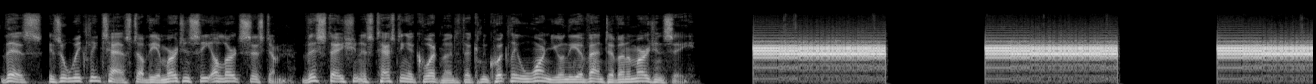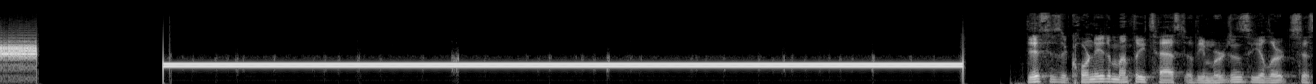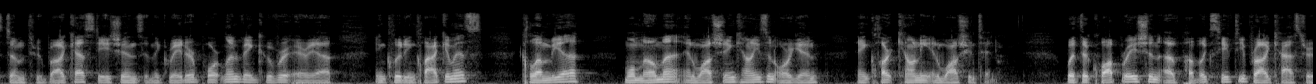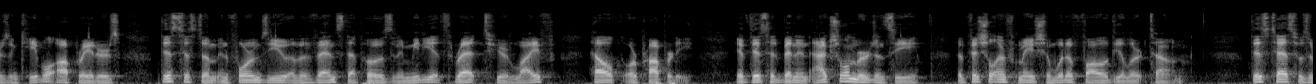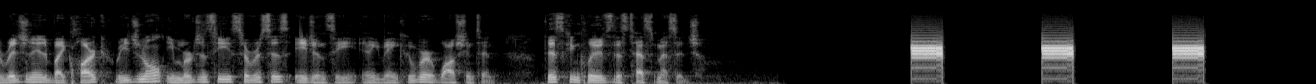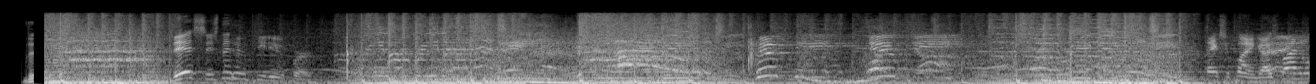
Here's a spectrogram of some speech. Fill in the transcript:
This is a weekly test of the emergency alert system. This station is testing equipment that can quickly warn you in the event of an emergency. This is a coordinated monthly test of the emergency alert system through broadcast stations in the greater Portland, Vancouver area, including Clackamas, Columbia, Multnomah, and Washington counties in Oregon, and Clark County in Washington. With the cooperation of public safety broadcasters and cable operators, this system informs you of events that pose an immediate threat to your life, health, or property. If this had been an actual emergency, official information would have followed the alert tone. This test was originated by Clark Regional Emergency Services Agency in Vancouver, Washington. This concludes this test message. This is the Hoopty Dooper. Hoopty Doopty! Thanks for playing, guys. Bye.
